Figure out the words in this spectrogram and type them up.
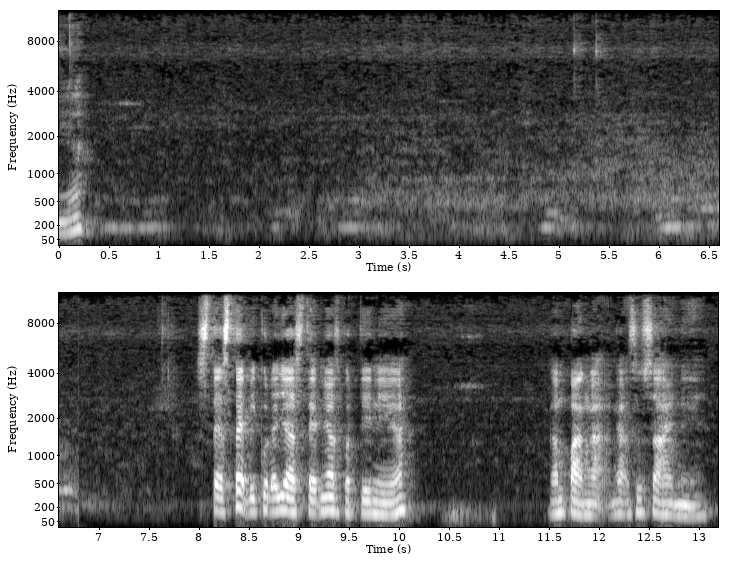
Ya. Step-step ikut aja stepnya seperti ini ya. Gampang nggak nggak susah ini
